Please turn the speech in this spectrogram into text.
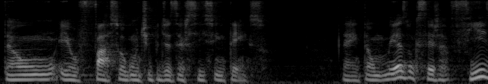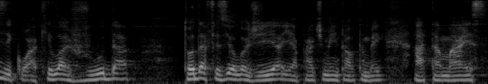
então eu faço algum tipo de exercício intenso. Né? Então, mesmo que seja físico, aquilo ajuda toda a fisiologia e a parte mental também a estar tá mais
